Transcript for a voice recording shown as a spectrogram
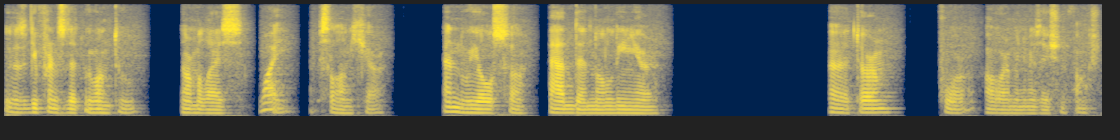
with the difference that we want to normalize y epsilon here, and we also add the nonlinear uh, term for our minimization function.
